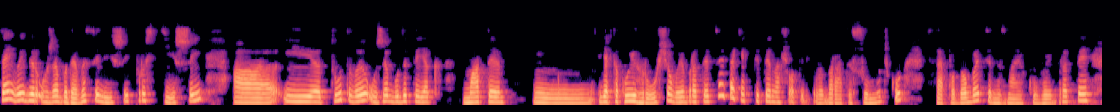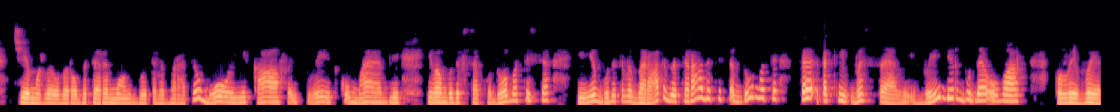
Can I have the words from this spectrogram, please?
Цей вибір уже буде веселіший, простіший. А, і тут ви вже будете як мати як таку ігру, що вибрати. Це так, як піти на шопінг, вибирати сумочку. Все подобається, не знаю, яку вибрати. Чи, можливо, ви робите ремонт, будете вибирати обої, кафель, плитку, меблі, і вам буде все подобатися. І будете вибирати, будете радитися, думати. Це такий веселий вибір буде у вас, коли ви.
